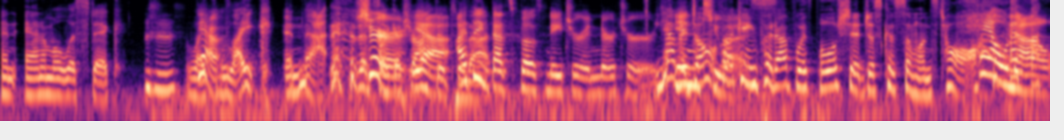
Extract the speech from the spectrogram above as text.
an animalistic mm-hmm. like yeah. like in that. sure, like yeah. I that. think that's both nature and nurture. Yeah, but don't fucking us. put up with bullshit just because someone's tall. Hell no.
